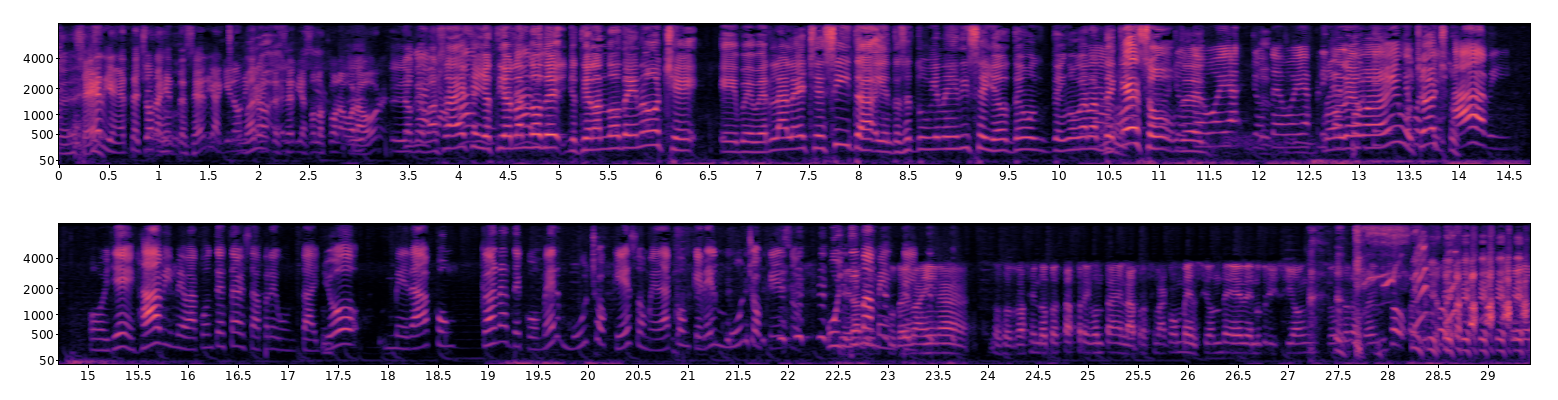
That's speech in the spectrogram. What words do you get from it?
Seria, en este show hay gente seria, aquí la única Bueno, gente seria son los colaboradores. Lo que pasa es que yo estoy hablando de, yo estoy hablando de noche, eh, beber la lechecita y entonces tú vienes y dices yo tengo, tengo ganas de No, queso. Yo de- te voy a, yo te voy a explicar problema por qué, ahí, muchacho. Javi, oye, Javi me va a contestar esa pregunta. Yo me da con ganas de comer mucho queso, me da con querer mucho queso Mira, tú- últimamente. ¿Tú te imaginas nosotros haciendo todas estas preguntas en la próxima convención de, de nutrición? Nosotros, permiso, permiso. Pero-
